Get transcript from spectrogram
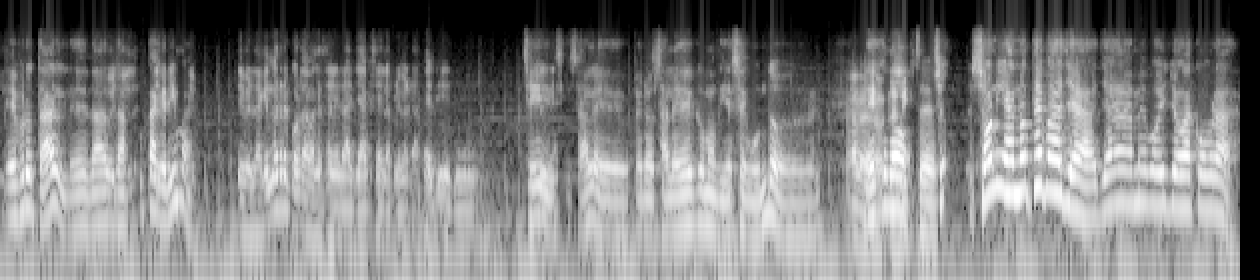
Es brutal, eh, da, Pues da yo- puta de- grima. De verdad que no recordaba que saliera Jax en la primera peli. ¿no? Sí, sí sale, pero sale como 10 segundos. Claro, es como, lo viste- "So- Sonia, no te vayas, ya me voy yo a cobrar.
